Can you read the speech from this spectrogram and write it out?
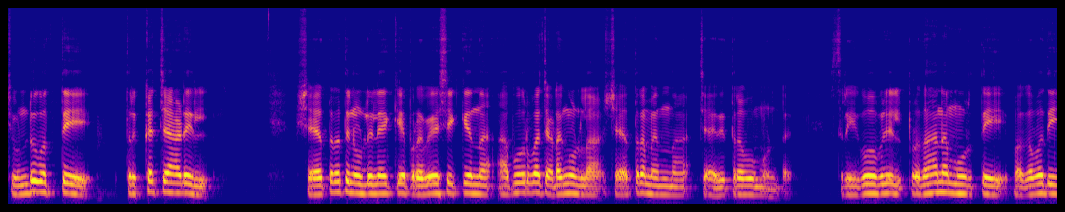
ചുണ്ടുകൊത്തി തൃക്കച്ചാടിൽ ക്ഷേത്രത്തിനുള്ളിലേക്ക് പ്രവേശിക്കുന്ന അപൂർവ ചടങ്ങുള്ള ക്ഷേത്രമെന്ന ചരിത്രവുമുണ്ട്. ശ്രീകോവിലിൽ പ്രധാന മൂർത്തി ഭഗവതി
